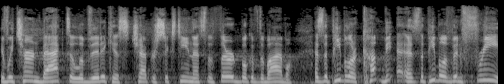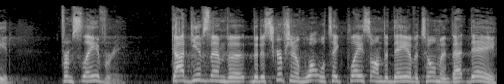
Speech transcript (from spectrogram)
if we turn back to Leviticus chapter 16, that's the third book of the Bible. As the people, are, as the people have been freed from slavery, God gives them the, the description of what will take place on the Day of Atonement, that day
